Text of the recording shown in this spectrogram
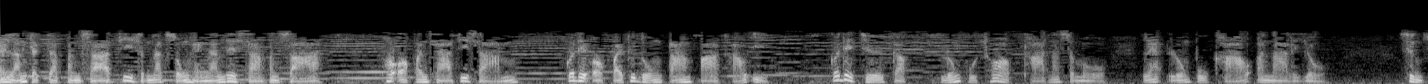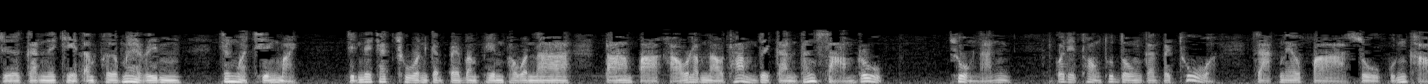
ายหลังจากจับพรรษาที่สำนักสงฆ์แห่งนั้นได้สามพรรษา พอออกพรรษาที่สามก็ได้ออกไปทุดงตามป่าเขาอีก ก็ได้เจอกับหลวงปู่ชอบฐานสโม และหลวงปู่ขาวอนาลโย ซึ่งเจอกันในเขตอำเภอแม่ริม จังหวัดเชียงใหม่ จึงได้ชักชวนกันไปบำเพ็ญภาวนาตามป่าเขาลำนาวถ้ำด้วยกันทั้งสามรูป ช่วงนั้นก็ได้ท่องทุดงกันไปทั่ว จากแนวป่าสู่ขุนเขา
